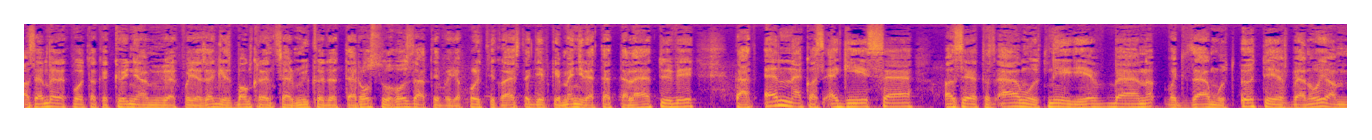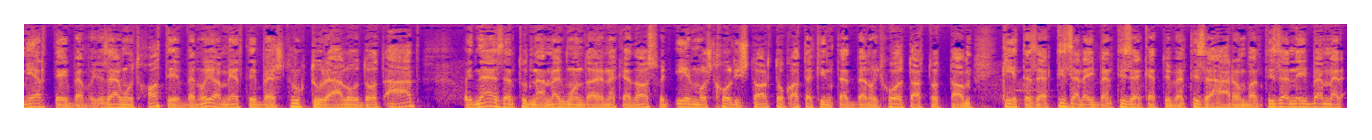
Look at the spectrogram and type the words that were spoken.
az emberek voltak-e könnyelműek, vagy az egész bankrendszer működött-e rosszul hozzátéve, vagy a politika ezt egyébként mennyire tette lehetővé. Tehát ennek az egésze azért az elmúlt négy évben, vagy az elmúlt öt évben olyan mértékben, vagy az elmúlt hat évben olyan mértékben struktúrálódott át, hogy nehezen tudnám megmondani neked azt, hogy én most hol is tartok, a tekintetben, hogy hol tartottam 2011-ben, 12-ben, 13-ban, 14-ben, mert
